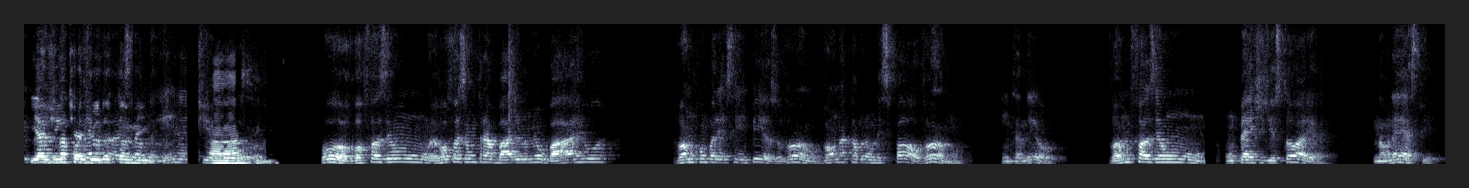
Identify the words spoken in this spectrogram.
e, e a gente ajuda também. também né? tipo, ah, pô, vou fazer um, eu vou fazer um trabalho no meu bairro. Vamos comparecer em peso? Vamos. Vamos na Câmara Municipal? Vamos. Entendeu? Vamos fazer um, um patch de história na Unesp?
